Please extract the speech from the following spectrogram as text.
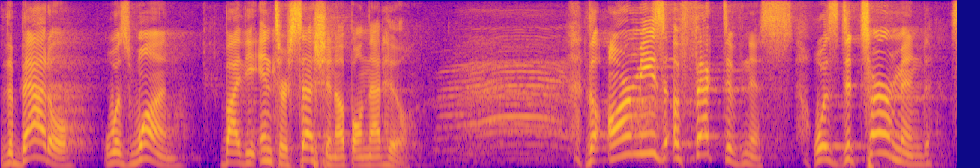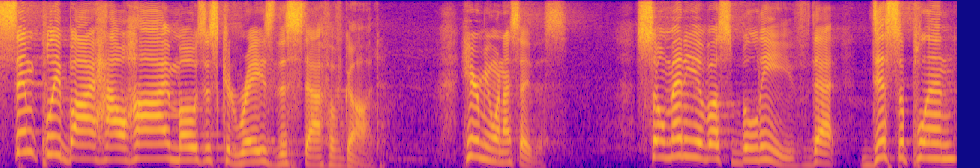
The battle was won by the intercession up on that hill. The army's effectiveness was determined simply by how high Moses could raise this staff of God. Hear me when I say this. So many of us believe that discipline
